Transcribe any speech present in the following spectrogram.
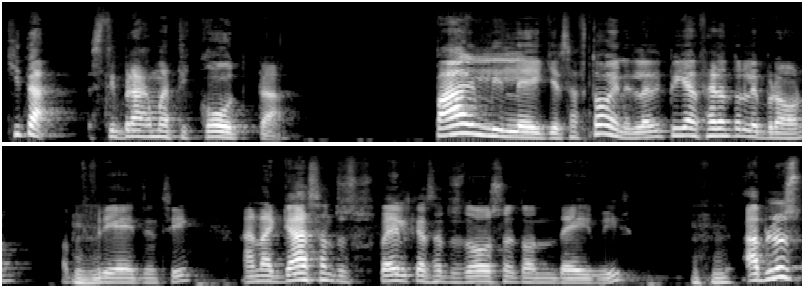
Κοίτα, στην πραγματικότητα πάλι οι Lakers αυτό είναι. Δηλαδή πήγαν φέραν τον LeBron από τη Μμμ. free agency, αναγκάσαν τους Pelicans να τους δώσουν τον Davis. Μμμ. Απλώς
